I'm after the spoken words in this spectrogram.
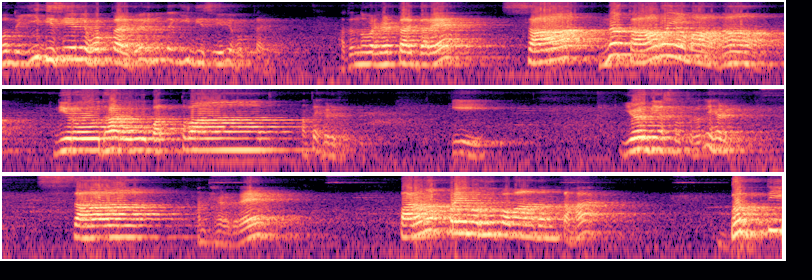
ಒಂದು ಈ ದಿಸೆಯಲ್ಲಿ ಹೋಗ್ತಾ ಇದ್ರೆ ಇನ್ನೊಂದು ಈ ದಿಸೆಯಲ್ಲಿ ಹೋಗ್ತಾ ಇದೆ. ಅದನ್ನು ಅವರು ಹೇಳ್ತಾ ಇದ್ದಾರೆ, ಸಾ ನ ಕಾಮಯಮಾನ ನಿರೋಧ ರೂಪತ್ವ ಅಂತ ಹೇಳಿದರು. ಈ ಏಳನೆಯ ಸೂತ್ರದಲ್ಲಿ ಹೇಳಿದರು. ಸಾ ಅಂತ ಹೇಳಿದ್ರೆ, ಪರಮ ಪ್ರೇಮ ರೂಪವಾದಂತಹ ಭಕ್ತಿ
